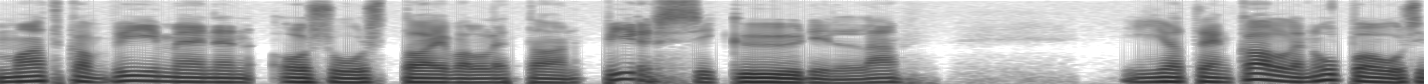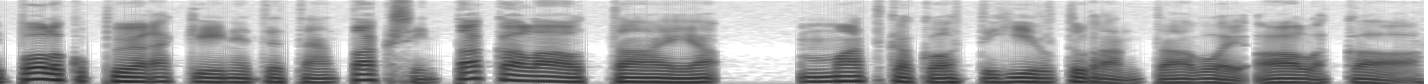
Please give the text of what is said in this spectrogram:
matkan viimeinen osuus taivalletaan pirssikyydillä. Joten Kallen upouusi polkupyörä kiinnitetään taksin takalautaan ja matka kohti Hilturantaa voi alkaa.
